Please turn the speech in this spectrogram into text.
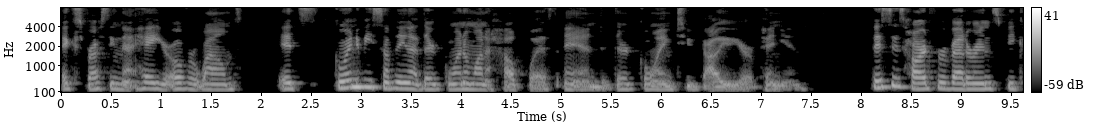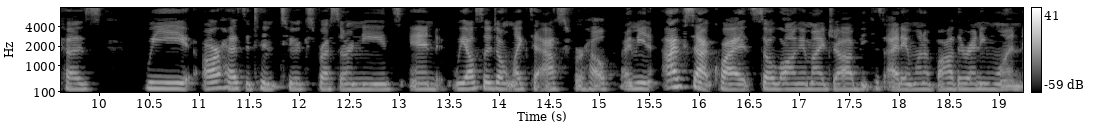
expressing that, hey, you're overwhelmed, it's going to be something that they're going to want to help with and they're going to value your opinion. This is hard for veterans because we are hesitant to express our needs and we also don't like to ask for help. I mean, I've sat quiet so long in my job because I didn't want to bother anyone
